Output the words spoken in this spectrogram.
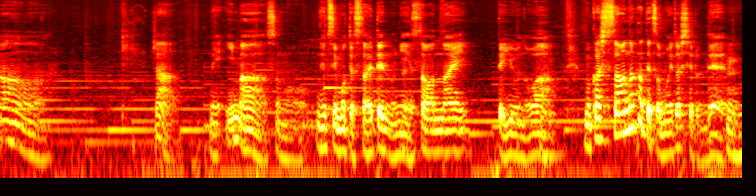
あじゃあね今その熱意持って伝えてるのに伝わんないっていうのは、昔伝わんなかったやつを思い出してるんで、うん。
